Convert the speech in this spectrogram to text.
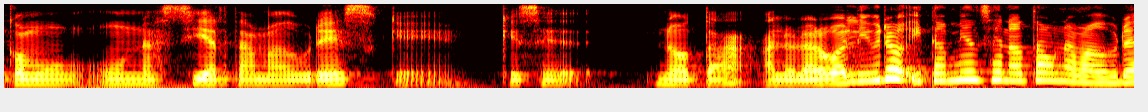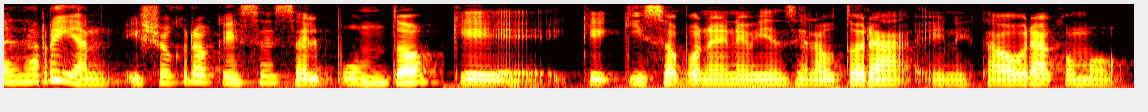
como una cierta madurez que, que se nota a lo largo del libro y también se nota una madurez de Rian y yo creo que ese es el punto que, que quiso poner en evidencia la autora en esta obra como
